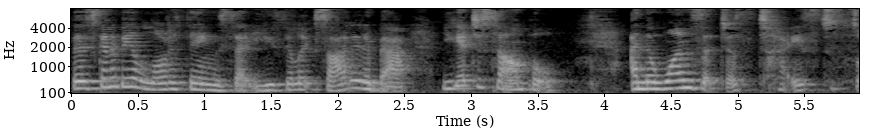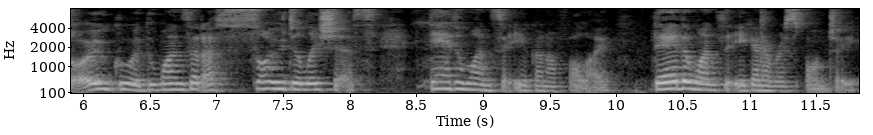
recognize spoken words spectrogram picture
There's going to be a lot of things that you feel excited about. You get to sample. And the ones that just taste so good, the ones that are so delicious, they're the ones that you're going to follow. They're the ones that you're going to respond to.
